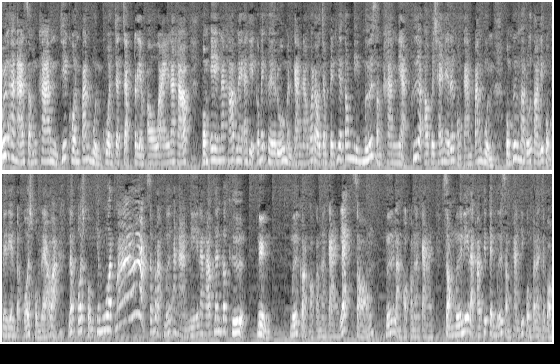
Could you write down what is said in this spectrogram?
มื้ออาหารสำคัญที่คนปั้นหุ่นควรจะจัดเตรียมเอาไว้นะครับ ผมเองนะครับในอดีตก็ไม่เคยรู้เหมือนกันนะว่าเราจำเป็นที่จะต้องมีมื้อสำคัญเนี่ยเพื่อเอาไปใช้ในเรื่องของการปั้นหุ่น ผมเพิ่งมารู้ตอนที่ผมไปเรียนกับโค้ชผมแล้วอะแล้วโค้ชผมเข้มงวดมากสำหรับมื้ออาหารนี้นะครับ นั่นก็คือ 1. มื้อก่อนออกกำลังกาย และ 2 มื้อหลังออกกำลังกาย 2 มื้อนี่แหละครับที่เป็นมื้อสำคัญที่ผมกำลังจะบอก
